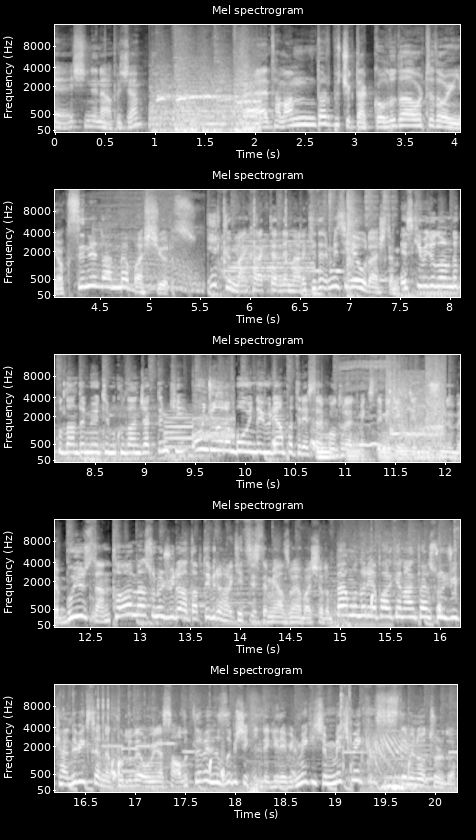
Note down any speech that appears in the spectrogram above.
E şimdi ne yapacağım? Ee, tamam dört buçuk dakika oldu daha ortada oyun yok. Sinirlenme başlıyoruz. İlk gün ben karakterlerin hareket etmesiyle uğraştım. Eski videolarımda kullandığım yöntemi kullanacaktım ki oyuncuların bu oyunda yürüyen patatesler kontrol etmek istemeyeceklerini düşündüm ve bu yüzden tamamen sunucuyla adapte bir hareket sistemi yazmaya başladım. Ben bunları yaparken Alper sunucuyu kendi bilgisayarına kurdu ve oyuna sağlıklı ve hızlı bir şekilde girebilmek için matchmaking sistemine oturdu.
